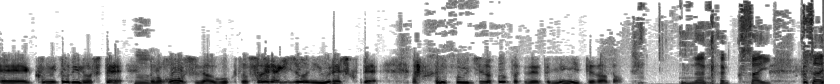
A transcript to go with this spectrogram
えー、組み取りをして、うん、そのホースが動くと、それが非常に嬉しくて、あのうちの外で出て見に行ってたと。なんか臭い、臭い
